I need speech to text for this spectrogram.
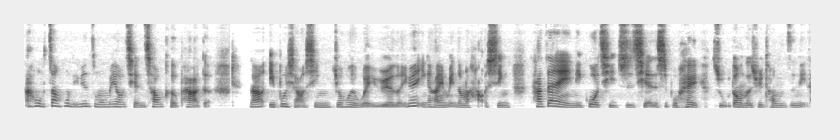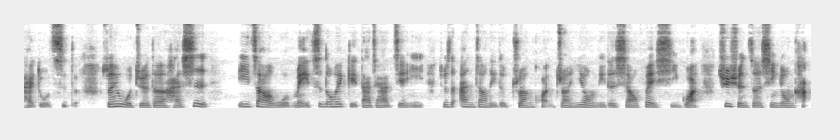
啊，我账户里面怎么没有钱，超可怕的。然后一不小心就会违约了，因为银行也没那么好心，他在你过期之前是不会 主动的去通知你太多次的。所以我觉得还是。依照我每次都会给大家的建议，就是按照你的专款专用、你的消费习惯去选择信用卡，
